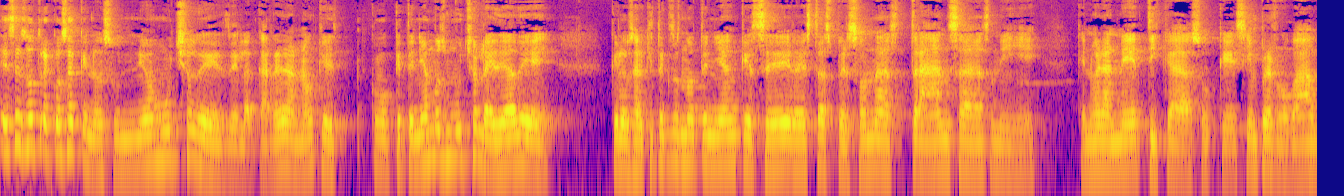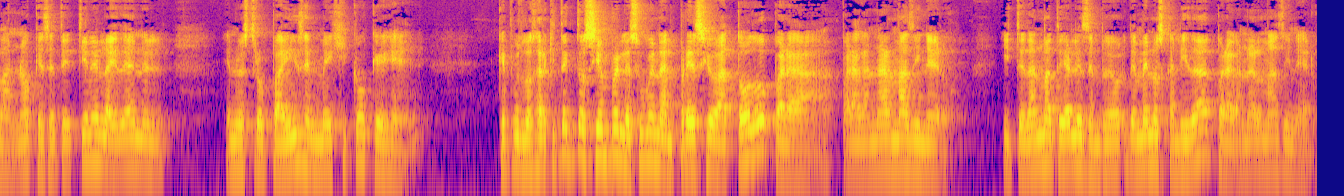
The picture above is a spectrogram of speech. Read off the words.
esa es otra cosa que nos unió mucho desde la carrera, ¿no? Que como que teníamos mucho la idea de que los arquitectos no tenían que ser estas personas transas ni que no eran éticas o que siempre robaban, ¿no? Que se te- tiene la idea en el en nuestro país, en México, que que pues los arquitectos siempre le suben al precio a todo para, para ganar más dinero y te dan materiales de, menos calidad para ganar más dinero.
